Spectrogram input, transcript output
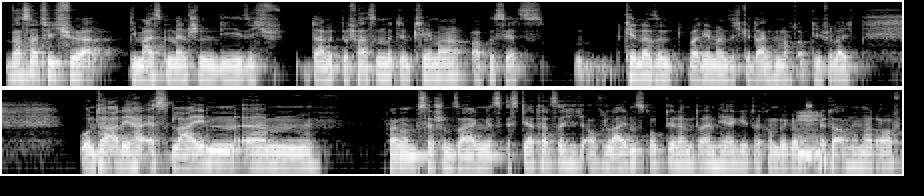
was natürlich für die meisten Menschen, die sich damit befassen mit dem Thema, ob es jetzt Kinder sind, bei denen man sich Gedanken macht, ob die vielleicht unter ADHS leiden, ähm, weil man muss ja schon sagen, es ist ja tatsächlich auch Leidensdruck, der damit einhergeht. Da kommen wir, glaube ich, mhm. später auch nochmal drauf.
